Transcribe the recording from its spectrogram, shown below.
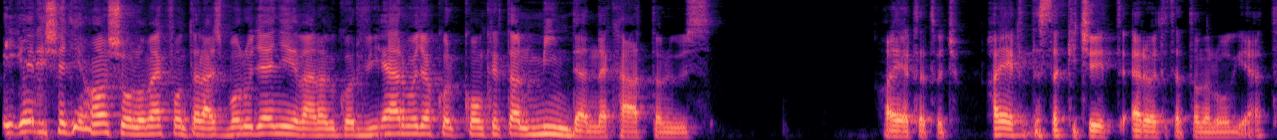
Igen, és egy ilyen hasonló megfontolásból ugye nyilván, amikor VR vagy, akkor konkrétan mindennek háttal ülsz. Ha érted, hogy, ha érted ezt a kicsit erőltetett analógiát.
